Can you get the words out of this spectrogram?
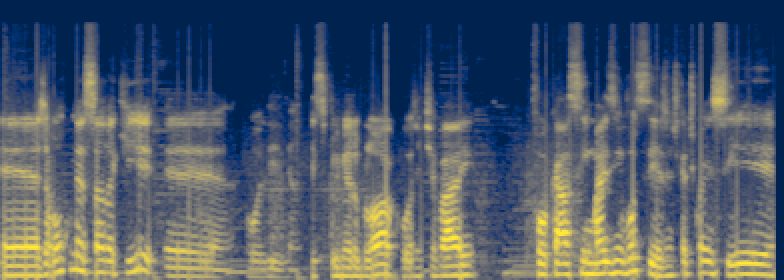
É, já vamos começando aqui, é, esse primeiro bloco, a gente vai focar assim mais em você, a gente quer te conhecer,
